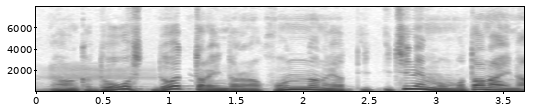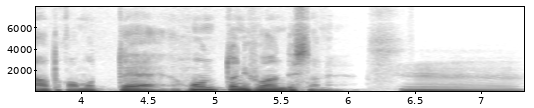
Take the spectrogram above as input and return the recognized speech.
なんかどうしどうやったらいいんだろうな、こんなのやって1年も持たないなとか思って、本当に不安でしたね。うん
